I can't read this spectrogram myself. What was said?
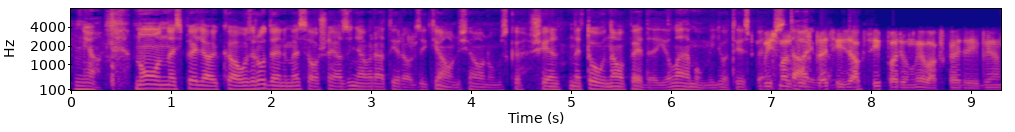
Jā, nu, un es pieļauju, ka uz rudeni mēs jau šajā ziņā varētu ieraudzīt jaunus jaunumus, ka šie netuvu nav pēdējie lēmumi ļoti iespējams. Vismaz būs precīzāk cipari un lielāka skaidrība. Jā.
